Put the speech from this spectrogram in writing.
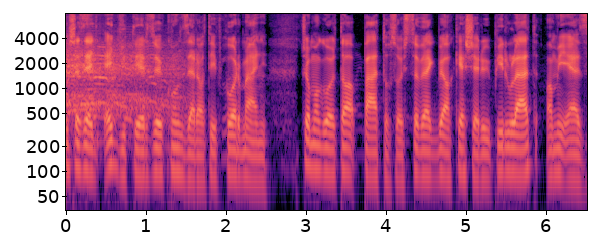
És ez egy együttérző konzervatív kormány. Csomagolta pátoszos szövegbe a keserű pirulát, ami ez.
